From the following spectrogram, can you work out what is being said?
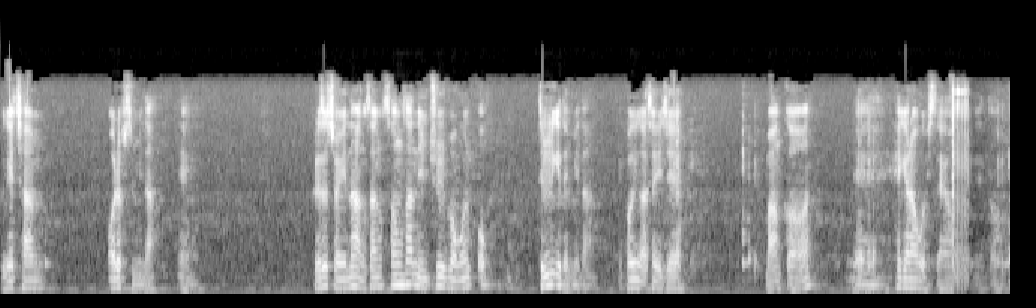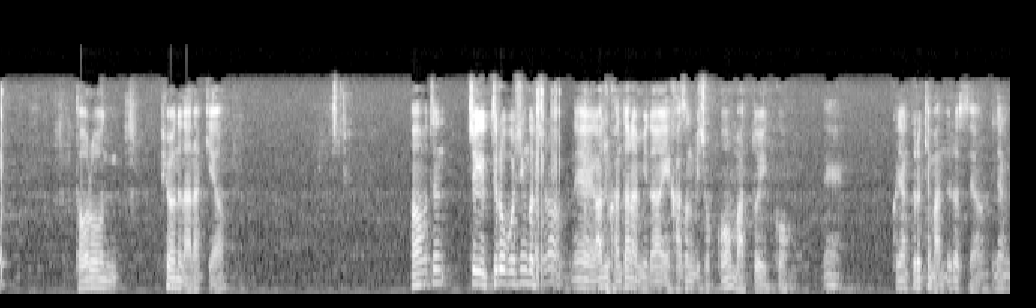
그게 참 어렵습니다. 예. 그래서 저희는 항상 성산 일출봉을 꼭 들리게 됩니다. 거기 가서 이제 마음껏 예, 해결하고 있어요. 예, 또 더러운 표현은 안 할게요. 아무튼 저기 들어보신 것처럼 네, 아주 간단합니다. 예, 가성비 좋고 맛도 있고 네, 그냥 그렇게 만들었어요. 그냥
